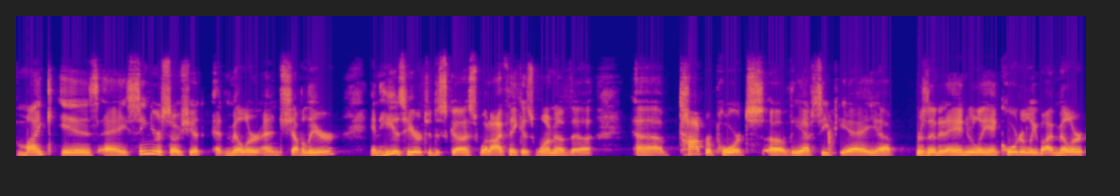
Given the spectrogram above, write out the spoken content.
Mike is a senior associate at Miller and Chevalier, and he is here to discuss what I think is one of the uh, top reports of the FCPA uh, presented annually and quarterly by Miller,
